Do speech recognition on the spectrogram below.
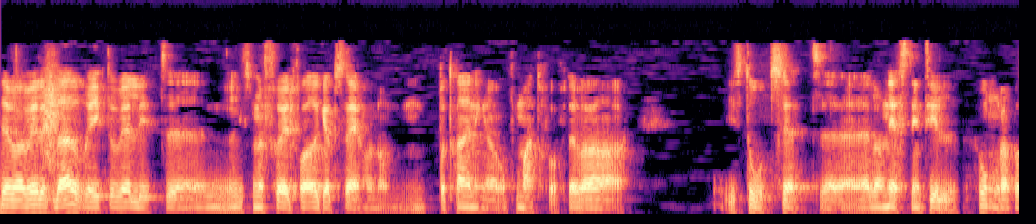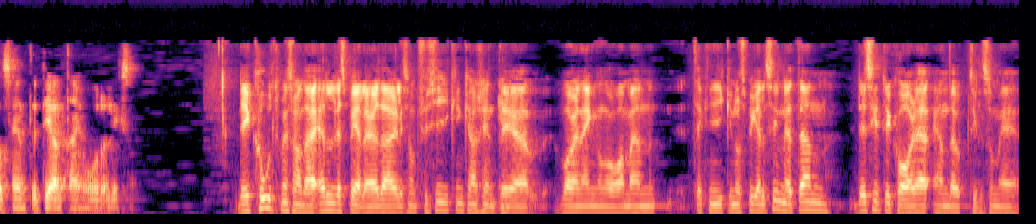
det var väldigt lärorikt och väldigt eh, liksom en fröjd för ögat att se honom på träningar och på matcher. Det var i stort sett, eh, eller nästintill hundraprocentigt i allt han gjorde. Liksom. Det är coolt med sådana där äldre spelare där liksom fysiken kanske inte är vad den en gång var men tekniken och spelsinnet den, det sitter kvar ända upp till som är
